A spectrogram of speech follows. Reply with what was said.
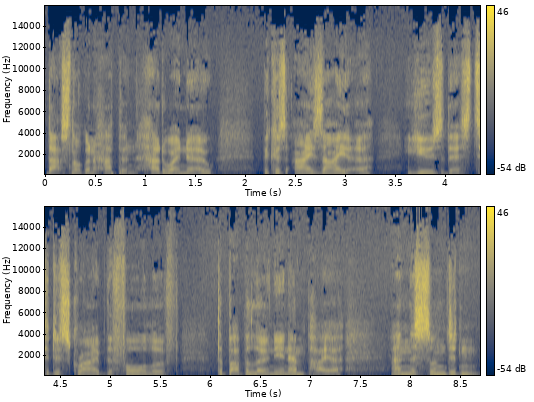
That's not going to happen. How do I know? Because Isaiah used this to describe the fall of the Babylonian Empire. And the sun didn't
